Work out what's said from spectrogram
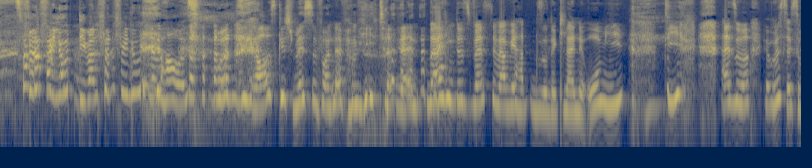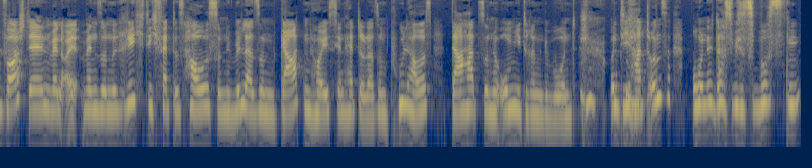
fünf Minuten, die waren fünf Minuten im Haus. wurden sie rausgeschmissen von der Vermieterin. Nein, das Beste war, wir hatten so eine kleine Omi, die, also ihr müsst euch so vorstellen, wenn, wenn so ein richtig fettes Haus, so eine Villa, so ein Gartenhäuschen hätte oder so ein Poolhaus, da hat so eine Omi drin gewohnt. Und die hat uns, ohne dass wir es wussten,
